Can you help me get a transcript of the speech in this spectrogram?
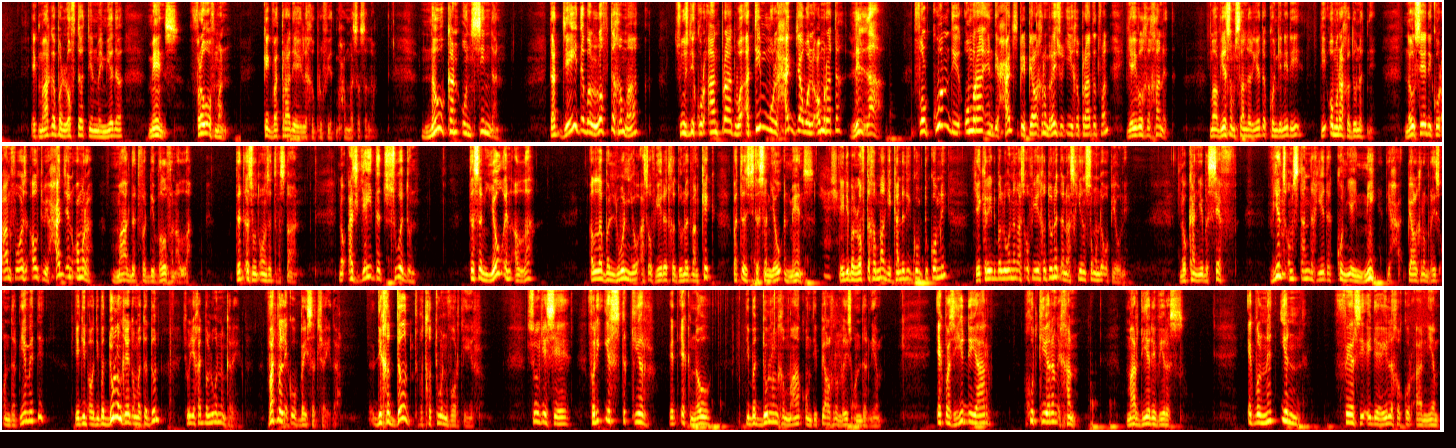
Ek maak 'n belofte teen my mede mens, vrou of man. Kyk wat praat die heilige profeet Mohammed sallam. Nou kan ons sien dan dat jy 'n belofte gemaak soos die Koran praat wa atimmul hajj wal umrata lillah. Volkom die umra en die hajj, die pelgrimreis wat u gepraat het van, jy wil gegaan het. Maar wees omstandighede kon jy nie die die umra gedoen het nie. Nou sê die Koran vir ons albei hajj en umra, maak dit vir die wil van Allah. Dit is hoe ons dit verstaan. Nou as jy dit so doen tussen jou en Allah, Allah beloon jou asof jy dit gedoen het want kyk wat is tussen jou en mens. Ja, Jy sure. het die belofte gemaak, jy kan dit nie kom toekom nie. Jy kry die beloning asof jy dit gedoen het en daar's geen sonde op jou nie. Nou kan jy besef weens omstandighede kon jy nie die pelgrimreis onderneem het nie. Jy het die, die bedoeling gehad om dit te doen, so jy gaan beloning kry. Wat wil ek ook bysit Shaida? Die geduld wat getoon word hier. So jy sê vir die eerste keer het ek nou die bedoeling gemaak om die pelgrimreis onderneem. Ek was hierdie jaar goedkeuring ek gaan maar deur die virus. Ek wil net een versie uit die Heilige Koran neem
